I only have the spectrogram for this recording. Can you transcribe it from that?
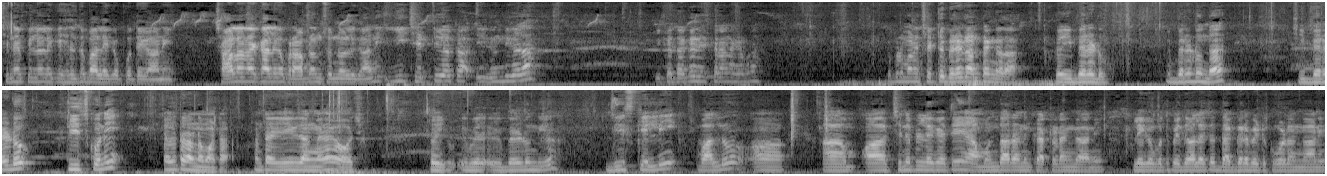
చిన్నపిల్లలకి హెల్త్ బాగాలేకపోతే కానీ చాలా రకాలుగా ప్రాబ్లమ్స్ ఉన్న వాళ్ళు కానీ ఈ చెట్టు యొక్క ఇది ఉంది కదా? ఇక్కడ దగ్గర తీసుకురాను కదా ఇప్పుడు మన చెట్టు బెరడు అంటాం కదా ఈ బెరడు. ఈ బెరడు ఉందా? ఈ బెరడు తీసుకొని వెళ్తారు అన్నమాట అంటే ఏ విధంగానే కావచ్చు. సో ఈ- ఈ బెరడు ఉందిగా తీసుకెళ్ళి వాళ్ళు ఆ, ఆ, ఆ చిన్నపిల్లలకైతే ఆ కట్టడం కానీ లేకపోతే పెద్దవాళ్ళు అయితే దగ్గర పెట్టుకోవడం కానీ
